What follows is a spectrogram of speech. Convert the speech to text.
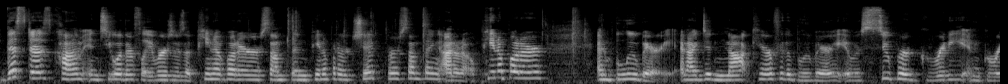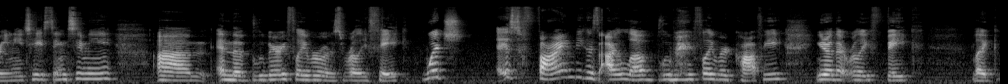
This does come in two other flavors. There's a peanut butter or something, peanut butter chip or something, I don't know, peanut butter and blueberry. And I did not care for the blueberry. It was super gritty and grainy tasting to me. Um, and the blueberry flavor was really fake, which is fine because I love blueberry flavored coffee. You know, that really fake, like,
